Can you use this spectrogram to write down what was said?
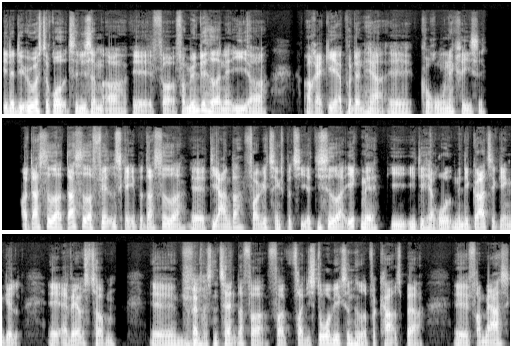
et af de øverste råd til ligesom at, øh, for, for myndighederne i at, at reagere på den her øh, coronakrise. Og der sidder, der sidder fællesskabet, der sidder øh, de andre folketingspartier, de sidder ikke med i, i det her råd, men det gør til gengæld øh, erhvervstoppen, øh, repræsentanter for, for, fra de store virksomheder, fra Carlsberg, øh, fra Mærsk,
